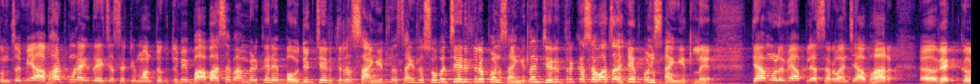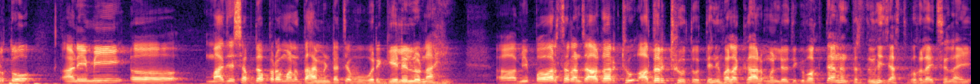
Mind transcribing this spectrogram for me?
तुमचं मी आभार पुन्हा एकदा याच्यासाठी मानतो की तुम्ही बाबासाहेब आंबेडकर हे बौद्धिक चरित्र सांगितलं सांगितलं सोबत चरित्र पण सांगितलं आणि चरित्र कसं वाचावं हे पण सांगितलं. त्यामुळे मी आपल्या सर्वांचे आभार व्यक्त करतो. आणि मी माझ्या शब्दाप्रमाणे दहा मिनटाच्या वर गेलेलो नाही. मी पवार सरांचा आधार ठेव आदर ठेवतो. त्यांनी मला कार म्हणले होते की वक्त्यानंतर तुम्ही जास्त बोलायचं नाही.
